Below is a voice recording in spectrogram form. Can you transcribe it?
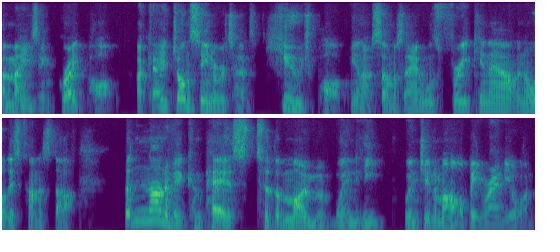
amazing, great pop. Okay, John Cena returns, huge pop. You know, some are saying it was freaking out and all this kind of stuff, but none of it compares to the moment when he when Jinder Mahal beat Randy Orton.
